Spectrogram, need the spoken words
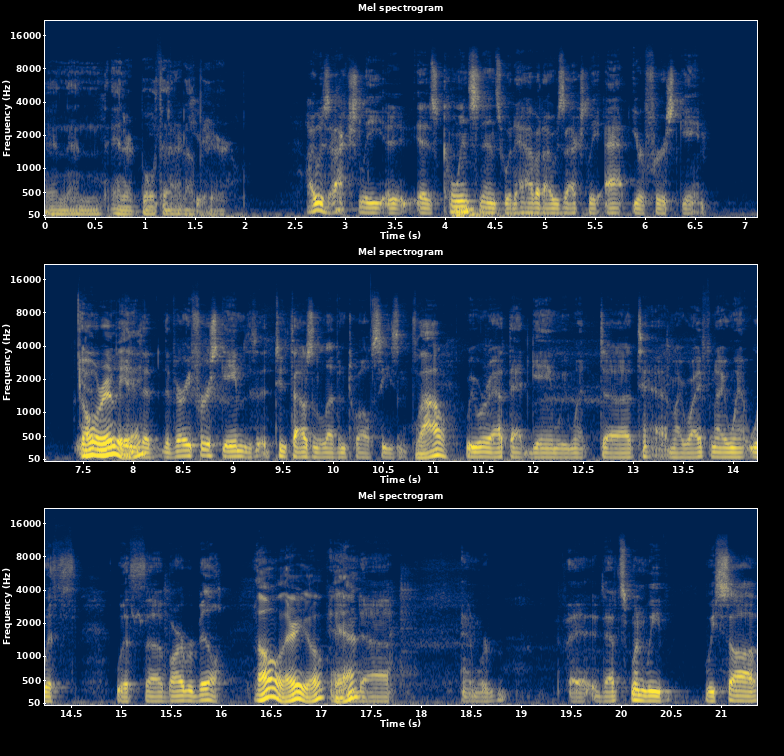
and then entered both ended up here. I was actually, uh, as coincidence would have it, I was actually at your first game. Oh, really? In eh? the, the very first game, of the 2011-12 season. wow. We were at that game. We went. Uh, to, my wife and I went with with uh, Barber Bill, Oh, there you go. and yeah. uh, and we're. Uh, that's when we we saw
